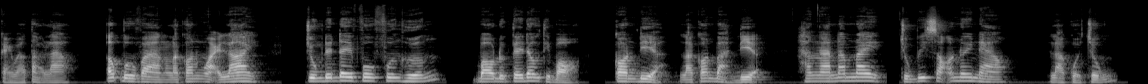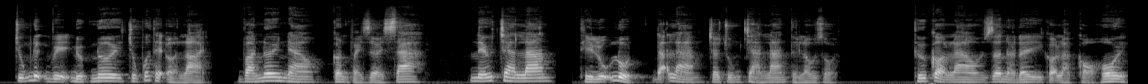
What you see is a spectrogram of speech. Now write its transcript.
cảnh báo tào lao. Ốc bươu vàng là con ngoại lai, chúng đến đây vô phương hướng, bò được tới đâu thì bỏ. Còn đỉa là con bản địa, hàng ngàn năm nay chúng biết rõ nơi nào là của chúng. Chúng định vị được nơi chúng có thể ở lại và nơi nào cần phải rời xa. Nếu tràn lan thì lũ lụt đã làm cho chúng tràn lan từ lâu rồi. Thứ cỏ Lào dân ở đây gọi là cỏ hôi.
